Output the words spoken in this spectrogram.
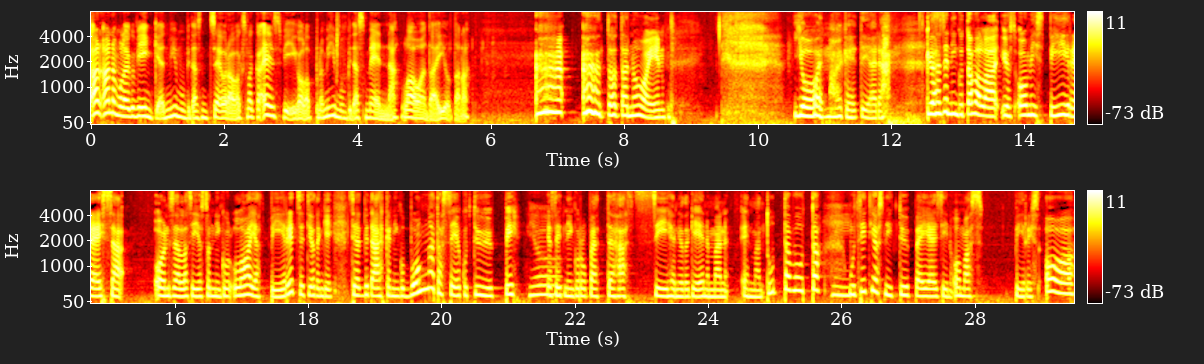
an, anna mulle joku vinkki, että mihin mun pitäisi nyt seuraavaksi, vaikka ensi viikonloppuna, mihin mun pitäisi mennä lauantai-iltana. tota noin. Joo, en mä oikein tiedä. Kyllähän se niinku tavallaan, jos omissa piireissä on sellaisia, jos on niinku laajat piirit, sit jotenkin sieltä pitää ehkä niinku bongata se joku tyyppi Joo. ja sitten niinku rupeat tehdä siihen jotenkin enemmän, enemmän tuttavuutta. Niin. Mutta sitten jos niitä tyyppejä ei siinä omassa piirissä ole,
